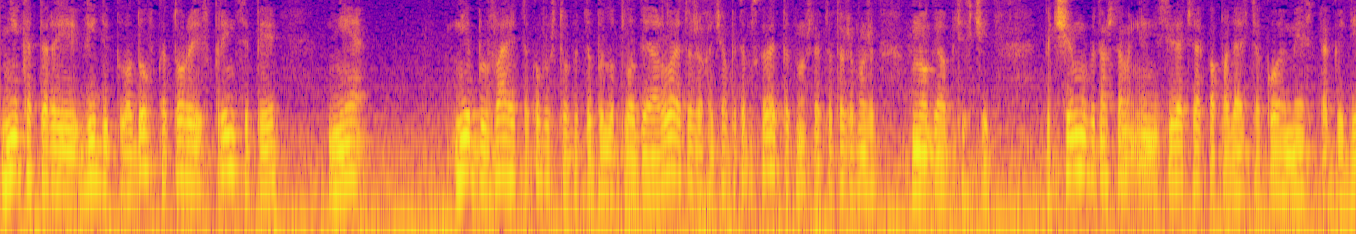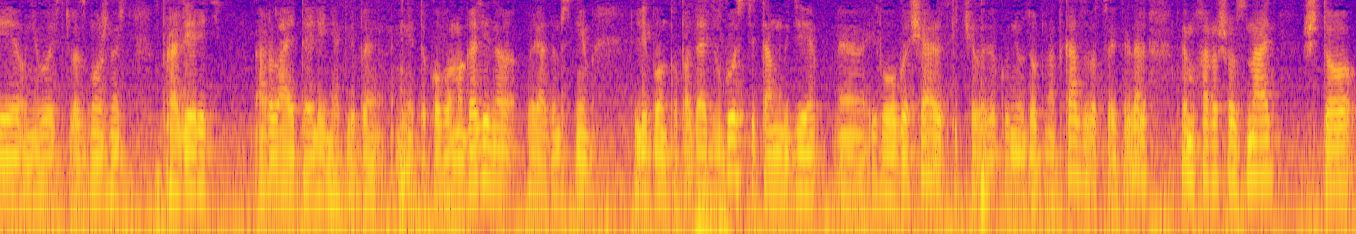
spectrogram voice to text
некоторые виды плодов, которые, в принципе, не, не бывает такого, чтобы это было плоды орла. Я тоже хочу об этом сказать, потому что это тоже может много облегчить. Почему? Потому что не всегда человек попадает в такое место, где у него есть возможность проверить, орла это или нет. Либо нет такого магазина рядом с ним, либо он попадает в гости там, где э, его угощают, и человеку неудобно отказываться и так далее. Поэтому хорошо знать, что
